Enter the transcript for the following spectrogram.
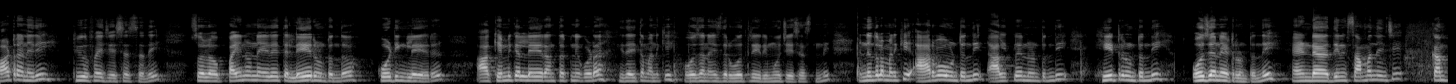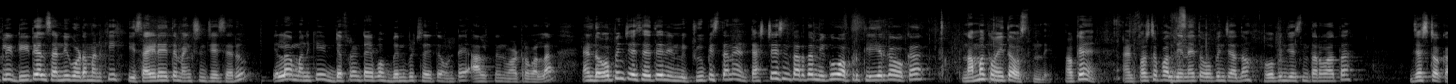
వాటర్ అనేది ప్యూరిఫై చేసేస్తుంది. సో పైన ఉన్న ఏదైతే లేయర్ ఉంటుందో కోటింగ్ లేయర్ ఆ కెమికల్ లేయర్ అంతటిని కూడా ఇదైతే మనకి ఓజనైజర్ ఓ త్రీ రిమూవ్ చేసేస్తుంది. అండ్ ఇందులో మనకి ఆర్వో ఉంటుంది ఆల్క్లైన్ ఉంటుంది హీటర్ ఉంటుంది ఓజనేటర్ ఉంటుంది. అండ్ దీనికి సంబంధించి కంప్లీట్ డీటెయిల్స్ అన్నీ కూడా మనకి ఈ సైడ్ అయితే మెన్షన్ చేశారు. ఇలా మనకి డిఫరెంట్ టైప్ ఆఫ్ బెనిఫిట్స్ అయితే ఉంటాయి ఆల్క్లైన్ వాటర్ వల్ల. అండ్ ఓపెన్ చేసి అయితే నేను మీకు చూపిస్తాను. అండ్ టెస్ట్ చేసిన తర్వాత మీకు అప్పుడు క్లియర్గా ఒక నమ్మకం అయితే వస్తుంది. Okay? And first of all దీన్ని అయితే ఓపెన్ చేద్దాం. ఓపెన్ చేసిన తర్వాత జస్ట్ ఒక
